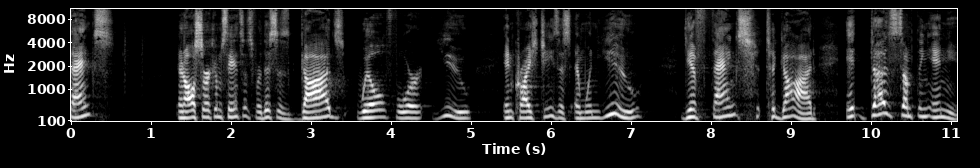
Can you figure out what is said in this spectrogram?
thanks in all circumstances, for this is God's will for you in Christ Jesus. And when you give thanks to God, it does something in you.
